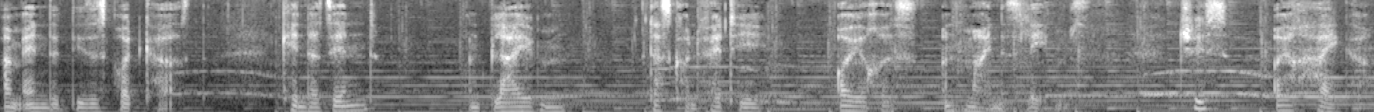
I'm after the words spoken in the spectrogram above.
am Ende dieses Podcasts. Kinder sind und bleiben das Konfetti eures und meines Lebens. Tschüss, eure Heike.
